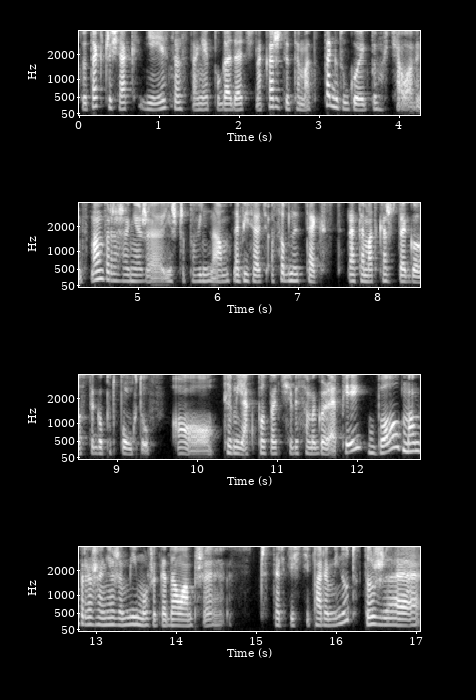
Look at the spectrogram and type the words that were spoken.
to tak czy siak nie jestem w stanie pogadać na każdy temat tak długo, jakbym chciała, więc mam wrażenie, że jeszcze powinnam napisać osobny tekst na temat każdego z tego podpunktów o tym, jak poznać siebie samego lepiej, bo mam wrażenie, że mimo, że gadałam przez 40 parę minut, to, że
